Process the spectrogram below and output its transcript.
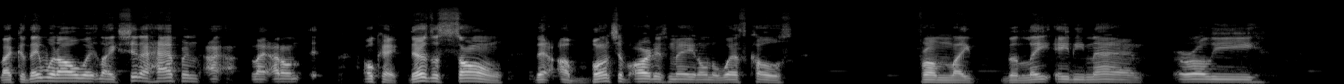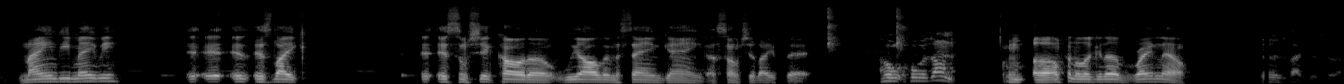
Like, cause they would always like shit have happened. I like I don't. Okay, there's a song that a bunch of artists made on the West Coast from like the late '89, early '90, maybe. It, it, it- it's like it- it's some shit called uh "We All in the Same Gang" or some shit like that. Who who was on it? Um, Uh, I'm finna look it up right now. It was like this. Uh,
